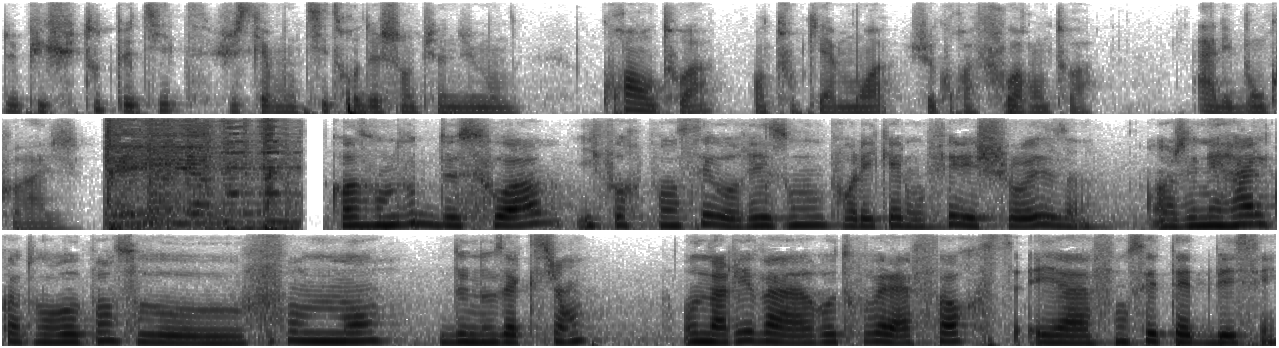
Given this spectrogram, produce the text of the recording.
depuis que je suis toute petite jusqu'à mon titre de championne du monde. Crois en toi, en tout cas, moi, je crois fort en toi. Allez, bon courage. Quand on doute de soi, il faut repenser aux raisons pour lesquelles on fait les choses. En général, quand on repense au fondement de nos actions, on arrive à retrouver la force et à foncer tête baissée.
